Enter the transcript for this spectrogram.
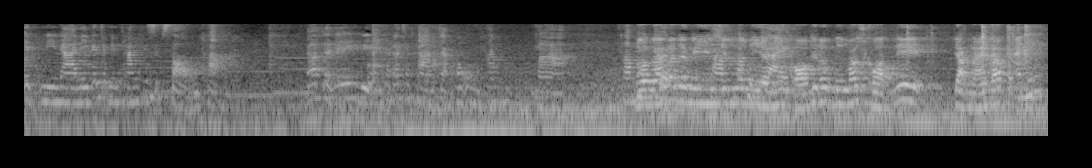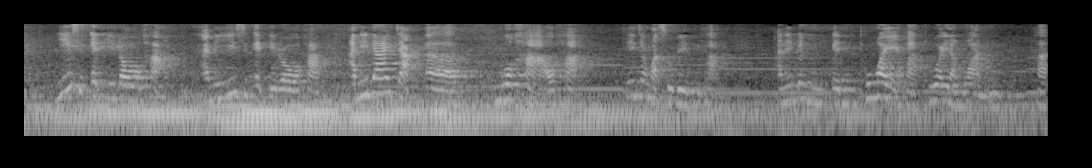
31 มีนานี้ก็จะเป็นครั้งที่ 12 ค่ะ ก็จะได้เหรียญพระราชทานจากพระองค์ท่านมาทำนอกนั้นก็จะมีควาซิลภาคภูเนีมิยใจมีของที่ระลึกมีมัสคอตนี่จากไหนครับ อันนี้ 21 กิโลค่ะ อันนี้ 21 กิโลค่ะ อันนี้ได้จากเอ่อบัวขาวค่ะ ที่จังหวัดสุรินทร์ค่ะ อันนี้เป็นเป็นถ้วยค่ะ ถ้วยรางวัลค่ะ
